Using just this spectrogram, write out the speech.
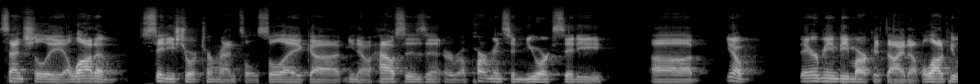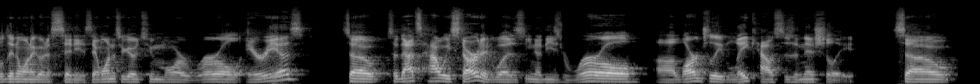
essentially a lot of city short term rentals. So like uh, you know houses or apartments in New York City. Uh, you know the Airbnb market died up. A lot of people didn't want to go to cities; they wanted to go to more rural areas. So so that's how we started. Was you know these rural, uh, largely lake houses initially. So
